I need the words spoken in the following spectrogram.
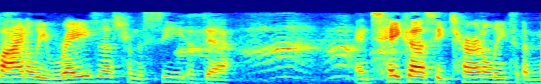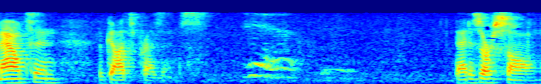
finally raise us from the sea of death and take us eternally to the mountain of God's presence. That is our song.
